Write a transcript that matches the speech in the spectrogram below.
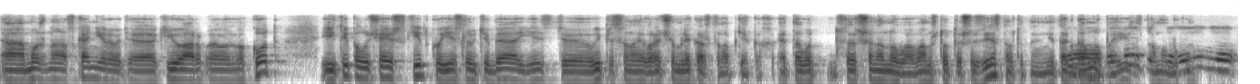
а, можно сканировать QR-код, э, и ты получаешь скидку, если у тебя есть э, выписанное врачом лекарство в аптеках. Это вот совершенно новое. Вам что-то известно? Вот это не так а, давно появилось, знаете, К сожалению,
